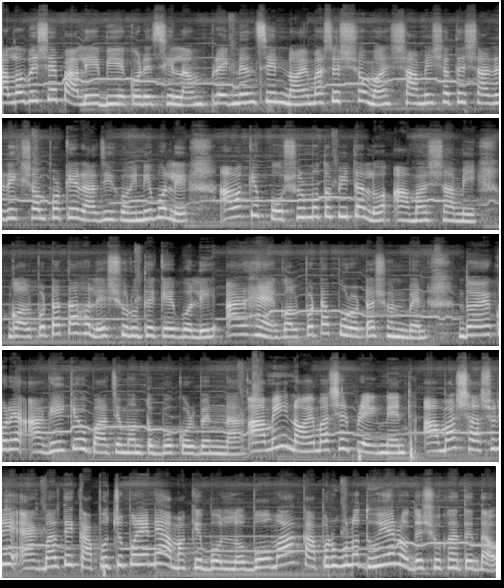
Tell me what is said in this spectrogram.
ভালোবেসে পালিয়ে বিয়ে করেছিলাম। প্রেগনেন্সির নয় মাসের সময় স্বামীর সাথে শারীরিক সম্পর্কে রাজি হয়নি বলে আমাকে পশুর মতো পিটালো আমার স্বামী। গল্পটা তাহলে শুরু থেকে বলি। আর হ্যাঁ গল্পটা পুরোটা শুনবেন। দয়া করে আগেই কেউ বাজে মন্তব্য করবেন না। আমি নয় মাসের প্রেগনেন্ট আমার শাশুড়ি এক বালতি কাপড় চোপড় এনে আমাকে বলল, বৌমা, কাপড়গুলো ধুয়ে রোদে শুকাতে দাও।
